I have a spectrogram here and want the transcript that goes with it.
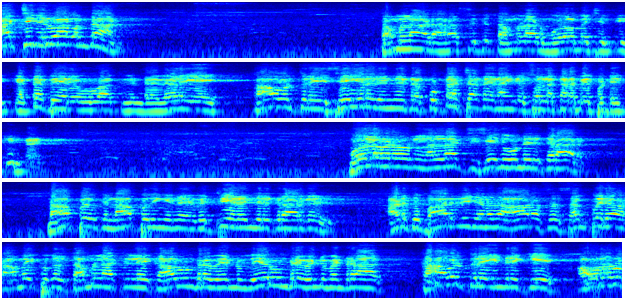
ஆட்சி நிர்வாகம் தான் தமிழ்நாடு அரசுக்கு தமிழ்நாடு முதலமைச்சருக்கு கெட்ட பெயரை உருவாக்குகின்ற வேலையை காவல்துறை செய்கிறது என்கின்ற குற்றச்சாட்டை நான் இங்கே சொல்ல கடமைப்பட்டிருக்கின்றேன். முதல்வர் அவர்கள் நல்லாட்சி செய்து கொண்டிருக்கிறார். நாற்பதுக்கு நாற்பது இங்கே வெற்றி அடைந்திருக்கிறார்கள். அடுத்து Bharatiya Janata R S S Sangh Parivar அமைப்புகள் தமிழ்நாட்டிலே காலூன்ற வேண்டும் வேரூன்ற வேண்டும் என்றால் காவல்துறை இன்றைக்கு அவரோட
